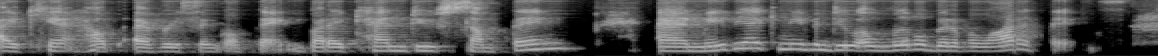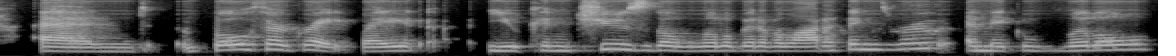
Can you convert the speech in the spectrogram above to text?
I can't help every single thing, but I can do something. And maybe I can even do a little bit of a lot of things. And both are great, right? You can choose the little bit of a lot of things route and make little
